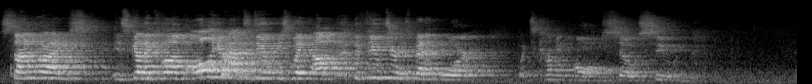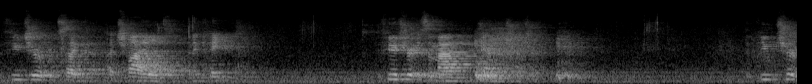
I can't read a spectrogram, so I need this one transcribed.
Sunrise is going to come. All you have to do is wake up. The future has been at war, but it's coming home so soon. The future looks like a child in a cape. The future is a map and a treasure. The future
